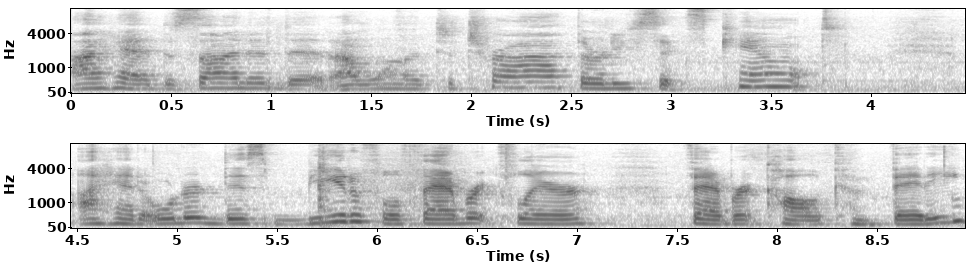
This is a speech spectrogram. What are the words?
I had decided that I wanted to try 36 count. I had ordered this beautiful Fabric Flair fabric called Confetti.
